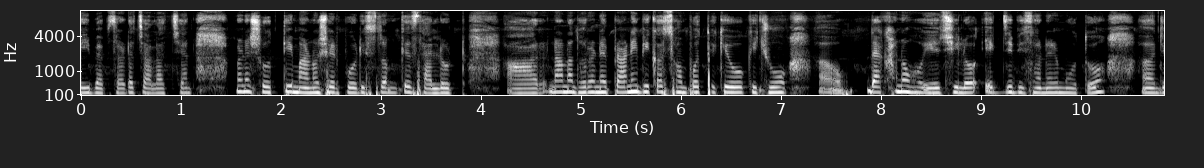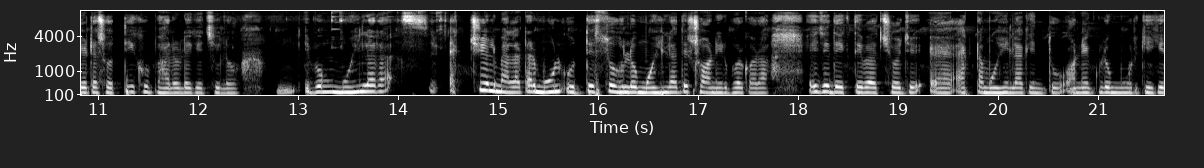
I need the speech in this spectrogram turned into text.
এই ব্যবসাটা চালাচ্ছেন। মানে সত্যি মানুষের পরিশ্রমকে স্যালুট আর নানা ধরনের প্রাণী বিকাশ সম্পদ থেকেও কিছু দেখানো হয়েছিল এক্সিবিশনের মতো যেটা সত্যিই খুব ভালো লেগেছিল। এবং মহিলারা অ্যাকচুয়াল মেলাটার মূল উদ্দেশ্য হলো মহিলাদের স্বনির্ভর করা। এই যে দেখতে পাচ্ছ যে একটা মহিলা কিন্তু অনেকগুলো মুরগিকে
